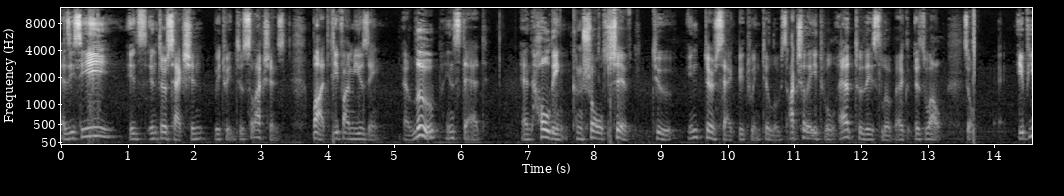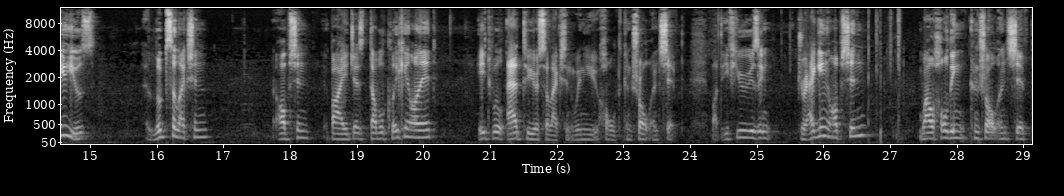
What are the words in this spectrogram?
As you see, it's intersection between two selections. But if I'm using a loop instead, and holding control shift to intersect between two loops actually it will add to this loop as well so if you use a loop selection option by just double clicking on it it will add to your selection when you hold control and shift but if you're using dragging option while holding control and shift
